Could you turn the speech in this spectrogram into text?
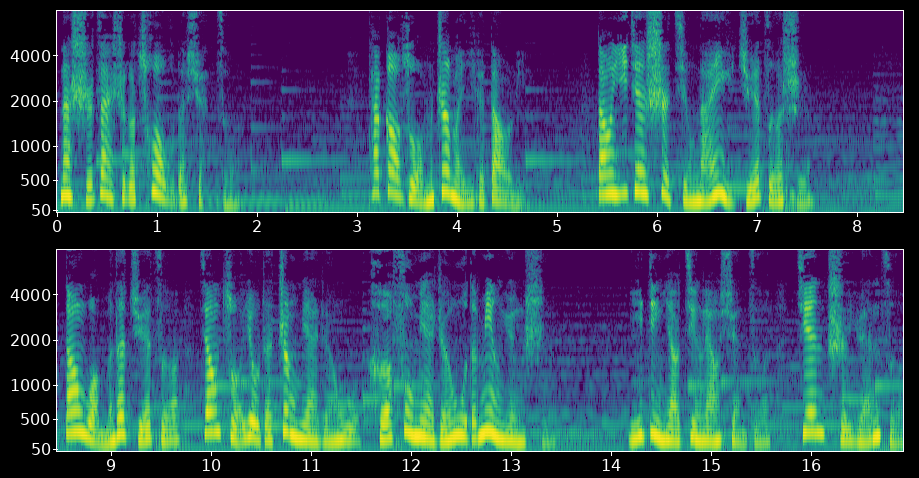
那实在是个错误的选择。他告诉我们这么一个道理。当一件事情难以抉择时，当我们的抉择将左右着正面人物和负面人物的命运时，一定要尽量选择坚持原则，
